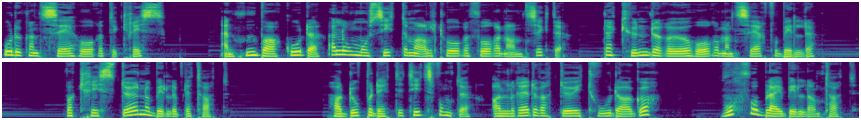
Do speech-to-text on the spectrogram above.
hvor du kan se håret til Chris, enten bakhodet eller om hun sitter med alt håret foran ansiktet. Det er kun det røde håret man ser på bildet. Var Chris død når bildet ble tatt? Hadde hun på dette tidspunktet allerede vært død i to dager? Hvorfor ble bildene tatt?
